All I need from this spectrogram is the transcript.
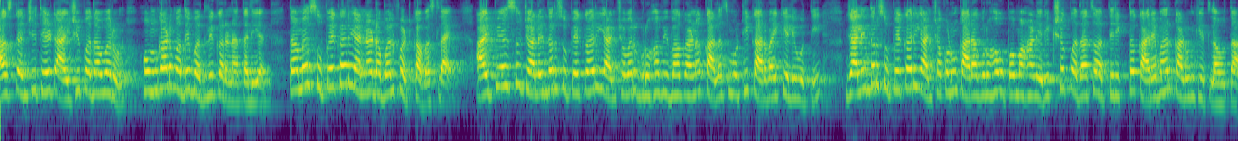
आज त्यांची थेट आयजी पदावरून होमगार्डमध्ये बदली करण्यात आली आहे. त्यामुळे सुपेकर यांना डबल फटका बसलाय. I P S Jalindar Supekar यांच्यावर गृह विभागानं कालच मोठी कारवाई केली होती. जालिंदर सुपेकर यांच्याकडून कारागृह उपमहानिरीक्षक पदाचा अतिरिक्त कार्यभार काढून घेतला होता.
